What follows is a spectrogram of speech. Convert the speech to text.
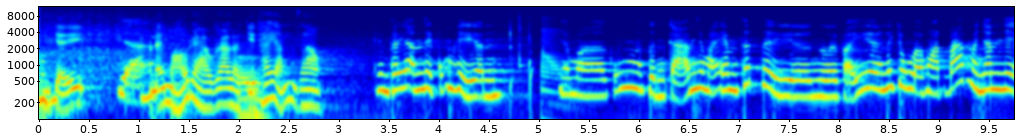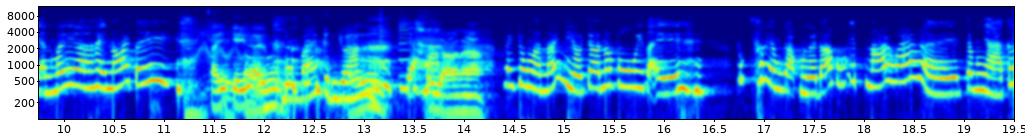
Còn chị. Dạ. Hồi nãy mở rào ra là Ừ. chị thấy ảnh sao? Em thấy anh thì cũng hiền nhưng mà cũng tình cảm nhưng mà em thích thì người phải nói chung là hoạt bát mà nhanh nhẹn mới ờ, hay nói tí. Tại chị là buôn bán kinh doanh. Ừ. dạ. Bây giờ nè. Nói chung là nói nhiều cho nó vui tại lúc trước em gặp người đó cũng ít nói quá rồi trong nhà cứ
